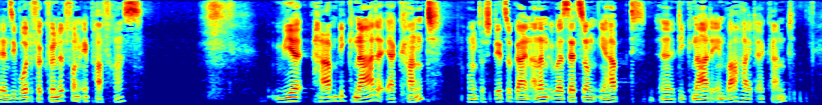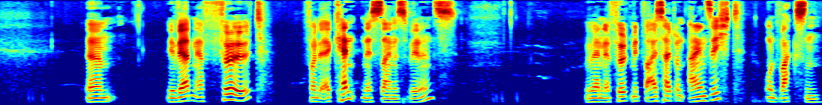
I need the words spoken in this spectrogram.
denn sie wurde verkündet von Epaphras. Wir haben die Gnade erkannt, und das steht sogar in anderen Übersetzungen, ihr habt äh, die Gnade in Wahrheit erkannt. Ähm, wir werden erfüllt von der Erkenntnis seines Willens. Wir werden erfüllt mit Weisheit und Einsicht und wachsen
